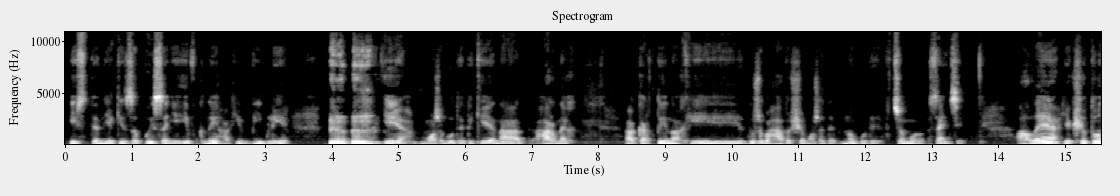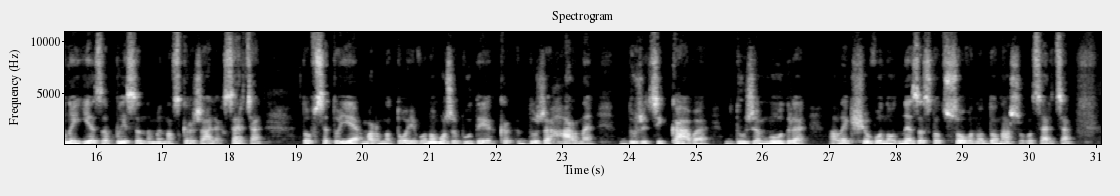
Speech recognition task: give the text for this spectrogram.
істин, які записані і в книгах, і в Біблії, і може бути такі на гарних картинах, і дуже багато що може ну, бути в цьому сенсі. Але якщо то не є записаними на скрижалях серця, то все то є марнотою. Воно може бути дуже гарне, дуже цікаве, дуже мудре, але якщо воно не застосовано до нашого серця,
